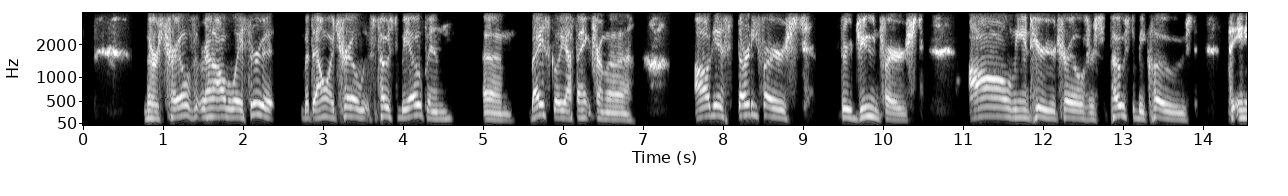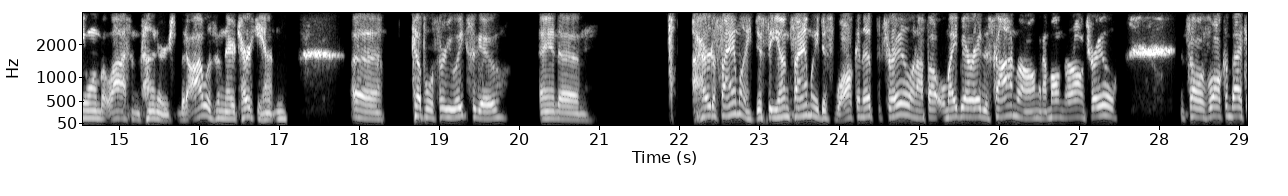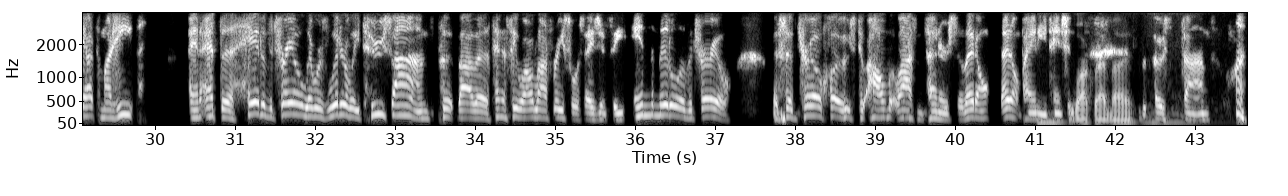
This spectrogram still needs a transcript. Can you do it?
there's trails that run all the way through it. But the only trail that's supposed to be open, um, basically, I think from uh, August 31st through June 1st, all the interior trails are supposed to be closed to anyone but licensed hunters. But I was in there turkey hunting uh, a couple of three weeks ago, and um, I heard a family, just a young family, just walking up the trail, and I thought, well, maybe I read the sign wrong, and I'm on the wrong trail. And so I was walking back out to my jeep, and at the head of the trail, there was literally two signs put by the Tennessee Wildlife Resource Agency in the middle of the trail that said "trail closed to all but licensed hunters." So they don't they don't pay any attention. Walk right by the posted signs.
